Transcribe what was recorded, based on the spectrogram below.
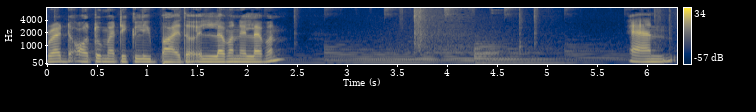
read automatically by the 1111 and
